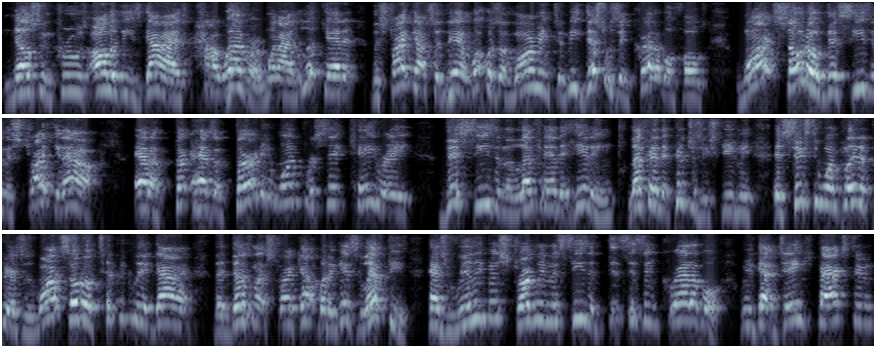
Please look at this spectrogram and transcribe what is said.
Nelson Cruz, all of these guys. However, when I look at it, the strikeouts are there. What was alarming to me, this was incredible, folks. Juan Soto this season is striking out at a has a 31% K rate this season, the left-handed hitting, left-handed pitchers, excuse me, is 61 plate appearances. Juan Soto, typically a guy that does not strike out, but against lefties, has really been struggling this season. This is incredible. We've got James Paxton,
